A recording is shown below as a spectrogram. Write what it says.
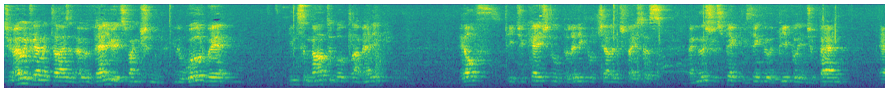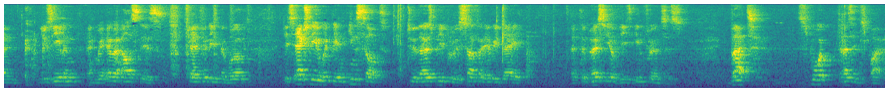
to over-dramatize and overvalue its function in a world where insurmountable climatic, health, educational, political challenge face us. And in this respect, we think of the people in Japan Zealand and wherever else there's tragedy in the world. It actually would be an insult to those people who suffer every day at the mercy of these influences. But sport does inspire.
